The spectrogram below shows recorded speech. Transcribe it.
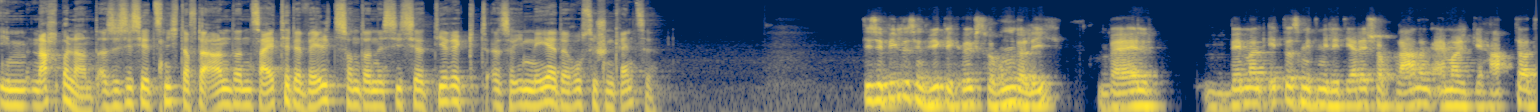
im Nachbarland. Also es ist jetzt nicht auf der anderen Seite der Welt, sondern es ist ja direkt, also in Nähe der russischen Grenze. Diese Bilder sind wirklich höchst verwunderlich, weil wenn man etwas mit militärischer Planung einmal gehabt hat,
